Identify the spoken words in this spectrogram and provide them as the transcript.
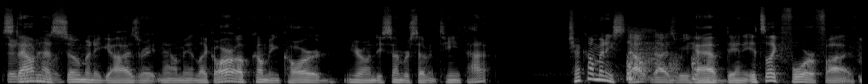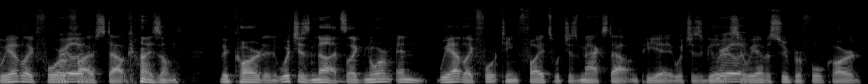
Stout has so many guys right now, man. Like our upcoming card here on December seventeenth. How, check how many Stout guys we have, Danny. It's like four or five. We have like four Really? or five Stout guys on the card, and which is nuts. Like norm, and we have like fourteen fights, which is maxed out in PA, which is good. Really? So we have a super full card.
